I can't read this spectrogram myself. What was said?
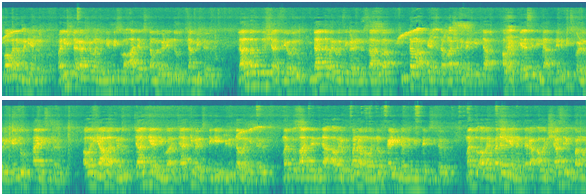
ಸ್ವಾವಲಂಬನೆಯನ್ನು ಬಲಿಷ್ಠ ರಾಷ್ಟ್ರವನ್ನು ನಿರ್ಮಿಸುವ ಆಧಾರ ಸ್ತಂಭಗಳೆಂದು ನಂಬಿದ್ದರು. ಲಾಲ್ ಬಹದ್ದೂರ್ ಶಾಸ್ತ್ರಿ ಅವರು ಉದಾತ್ತ ಭರವಸೆಗಳನ್ನು ಸಾರುವ ಉತ್ತಮ ಅಭ್ಯಾಸದ ಭಾಷಣಗಳಿಗಿಂತ ಅವರ ಕೆಲಸದಿಂದ ನೆನಪಿಸಿಕೊಳ್ಳಬೇಕೆಂದು ಹಾರೈಸಿದರು. ಅವರು ಯಾವಾಗಲೂ ಚಾಲ್ತಿಯಲ್ಲಿರುವ ಜಾತಿ ವ್ಯವಸ್ಥೆಗೆ ವಿರುದ್ಧವಾಗಿದ್ದರು ಮತ್ತು ಆದ್ದರಿಂದ ಅವರ ಉಪನಾಮವನ್ನು ಕೈಬಿಡಲು ನಿರ್ಧರಿಸಿದರು ಮತ್ತು ಅವರ ಪದವಿಯ ನಂತರ ಅವರು ಶಾಸ್ತ್ರಿ ಉಪನಾಮ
